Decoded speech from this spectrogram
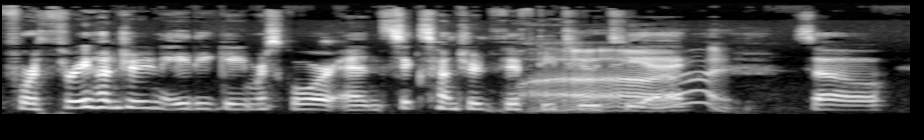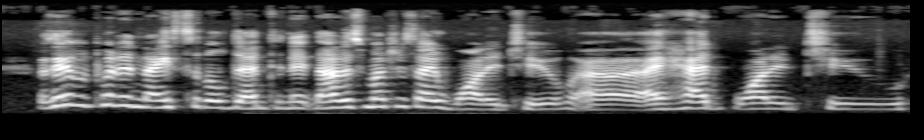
for 380 gamer score and 652 TA. So I was able to put a nice little dent in it. Not as much as I wanted to. Uh, I had wanted to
